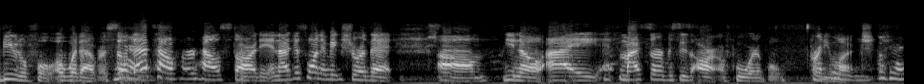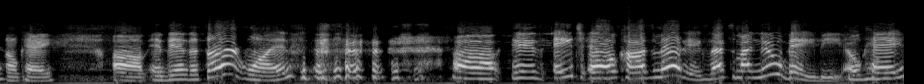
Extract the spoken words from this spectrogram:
beautiful or whatever. So yeah. that's how her house started, and I just want to make sure that, um, you know, I my services are affordable, pretty okay. much. Okay. Okay. Um, and then the third one uh, is HL Cosmetics. That's my new baby. Mm-hmm. Okay.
